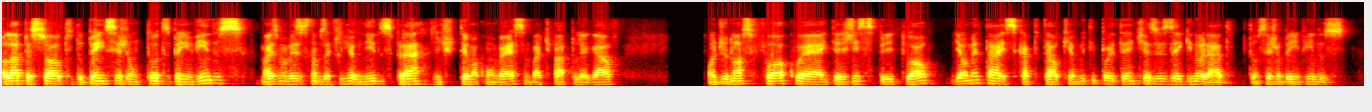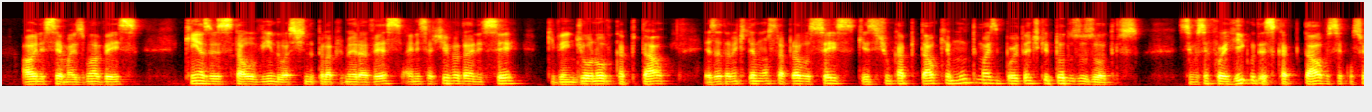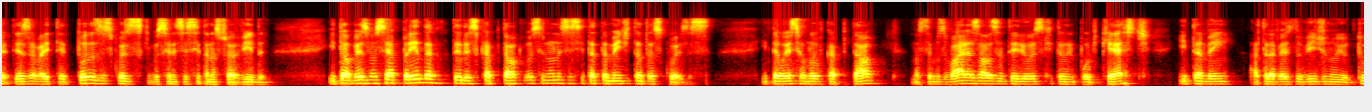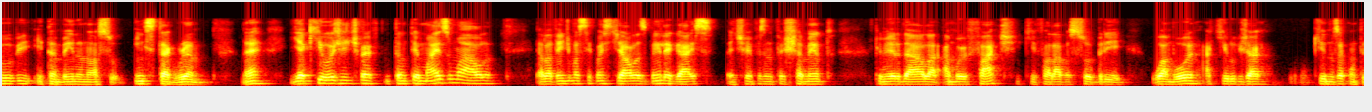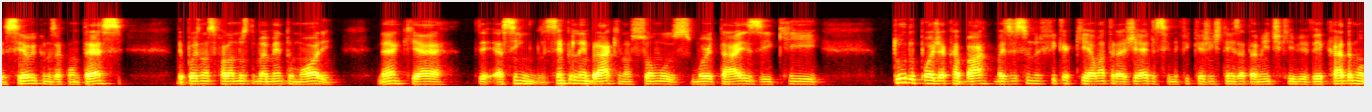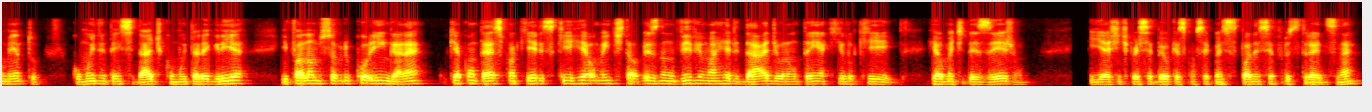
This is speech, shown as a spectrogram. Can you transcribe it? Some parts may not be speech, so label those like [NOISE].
Olá, pessoal, tudo bem? Sejam todos bem-vindos. Mais uma vez estamos aqui reunidos para a gente ter uma conversa, um bate-papo legal, onde o nosso foco é a inteligência espiritual e aumentar esse capital que é muito importante e às vezes é ignorado. Então sejam bem-vindos ao NC mais uma vez. Quem às vezes está ouvindo ou assistindo pela primeira vez, a iniciativa da ANC, que vem de O Novo Capital, é exatamente demonstrar para vocês que existe um capital que é muito mais importante que todos os outros se você for rico desse capital, você com certeza vai ter todas as coisas que você necessita na sua vida. E talvez você aprenda tendo esse capital que você não necessita também de tantas coisas. Então, esse é o novo capital. Nós temos várias aulas anteriores que estão em podcast e também através do vídeo no YouTube e também no nosso Instagram, né? E aqui hoje a gente vai então ter mais uma aula. Ela vem de uma sequência de aulas bem legais. A gente vem fazendo fechamento primeiro da aula Amor Fati, que falava sobre o amor, aquilo que já que nos aconteceu e que nos acontece. Depois nós falamos do memento mori, né, que é assim, sempre lembrar que nós somos mortais e que tudo pode acabar, mas isso significa que é uma tragédia, significa que a gente tem exatamente que viver cada momento com muita intensidade, com muita alegria. E falamos sobre o coringa, né? O que acontece com aqueles que realmente talvez não vivem uma realidade ou não têm aquilo que realmente desejam. E a gente percebeu que as consequências podem ser frustrantes, né?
